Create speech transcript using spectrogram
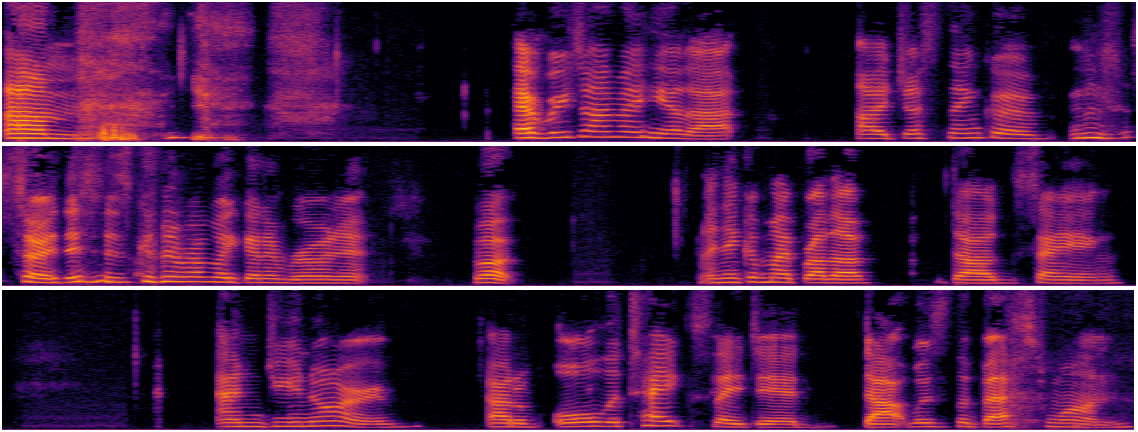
Um, every time I hear that, I just think of. Sorry, this is gonna probably gonna ruin it, but I think of my brother Doug saying, "And you know, out of all the takes they did, that was the best one."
